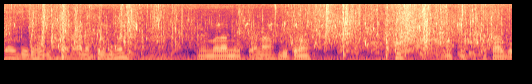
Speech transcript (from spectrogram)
Yan dito ho isda na alas kalabungan. May maraming tago.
